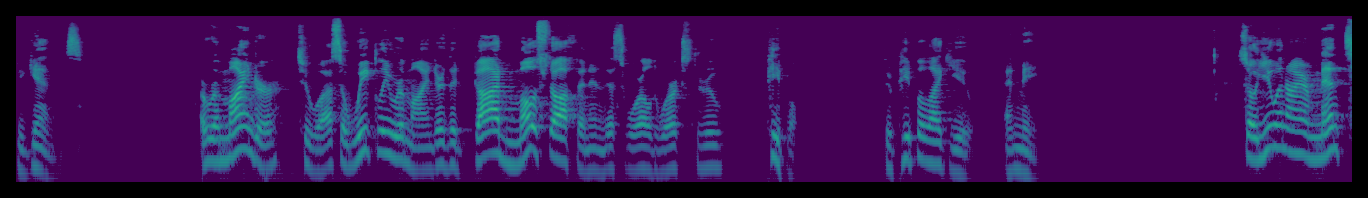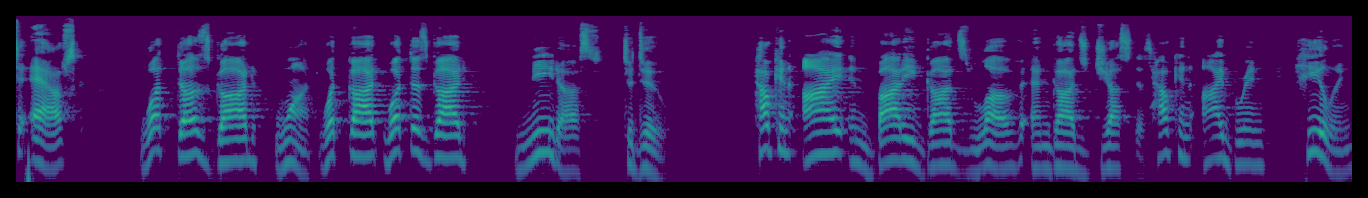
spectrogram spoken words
begins. A reminder to us, a weekly reminder that God most often in this world works through people, through people like you and me. So you and I are meant to ask, what does God want? What God what does God need us to do? How can I embody God's love and God's justice? How can I bring healing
